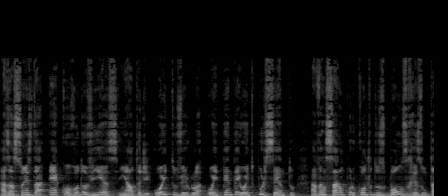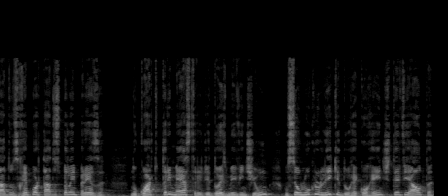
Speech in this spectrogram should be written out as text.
as ações da Eco Rodovias, em alta de 8,88%, avançaram por conta dos bons resultados reportados pela empresa. No quarto trimestre de 2021, o seu lucro líquido recorrente teve alta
